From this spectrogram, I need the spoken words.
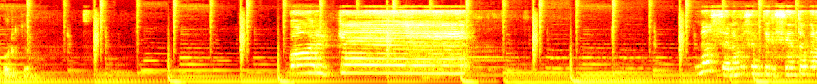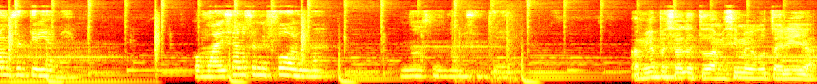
¿Por qué? Porque no sé, no me sentiría, siento que no me sentiría bien. Como esa no sé mi forma, no, no me sentiría. A mí a pesar de todo, a mí sí me gustaría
